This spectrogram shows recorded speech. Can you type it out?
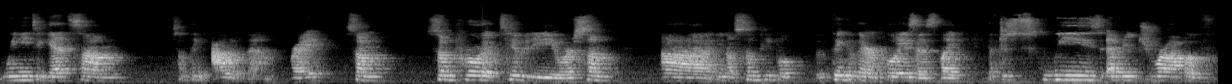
we need to get some something out of them, right? Some some productivity or some uh, you know, some people think of their employees as like have to squeeze every drop of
